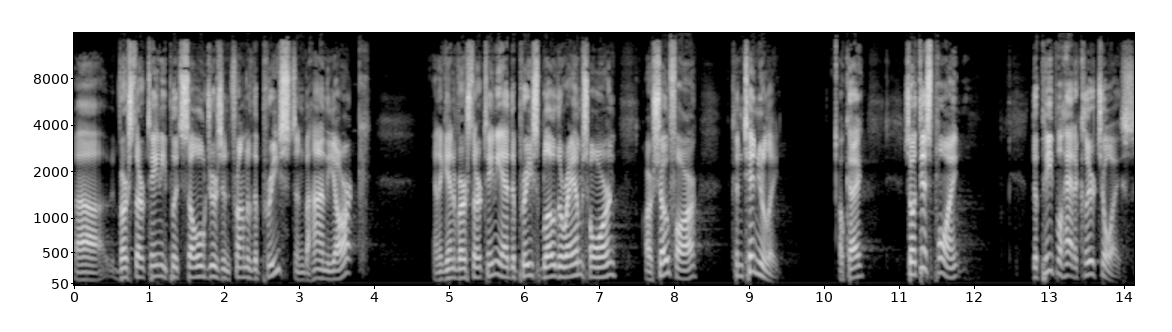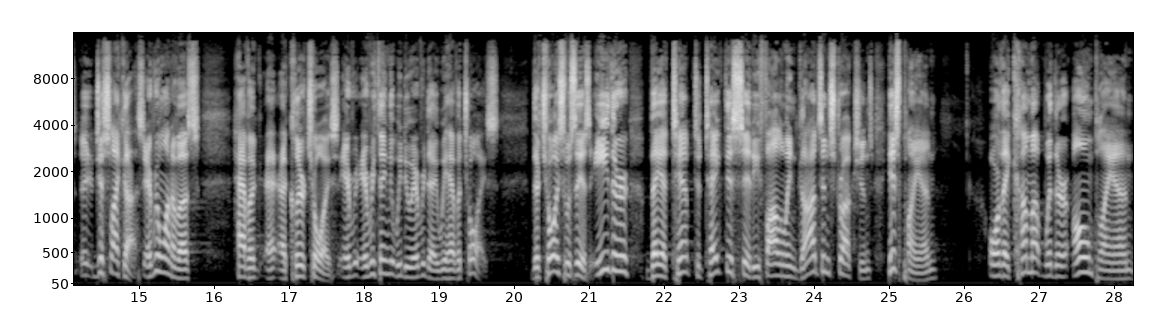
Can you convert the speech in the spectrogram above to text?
Uh, verse 13, he put soldiers in front of the priests and behind the ark. And again, in verse 13, he had the priests blow the ram's horn or shofar continually. Okay? So at this point, the people had a clear choice, uh, just like us. Every one of us have a, a clear choice. Every, everything that we do every day, we have a choice. Their choice was this either they attempt to take this city following God's instructions, his plan, or they come up with their own plan,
